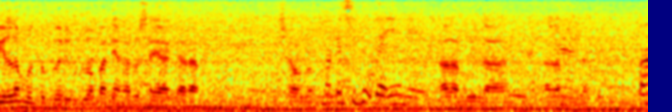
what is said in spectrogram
film untuk 2024 yang harus saya garap. Insya Allah. Makin sibuk kayaknya nih. Alhamdulillah. Alhamdulillah. Iya. Pak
